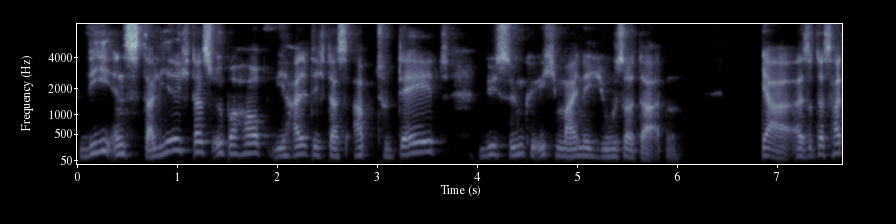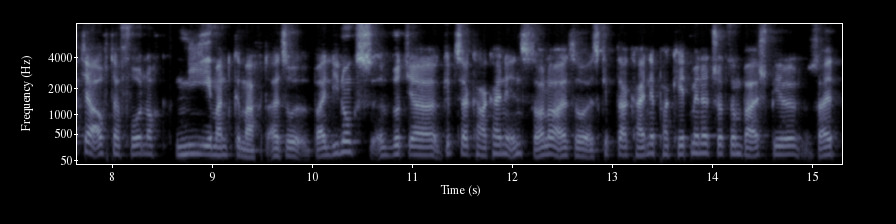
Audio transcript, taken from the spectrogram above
wie installiere ich das überhaupt, wie halte ich das up to date, wie synke ich meine User-Daten. Ja, also das hat ja auch davor noch nie jemand gemacht. Also bei Linux wird ja, gibt's ja gar keine Installer, also es gibt da keine Paketmanager zum Beispiel seit,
